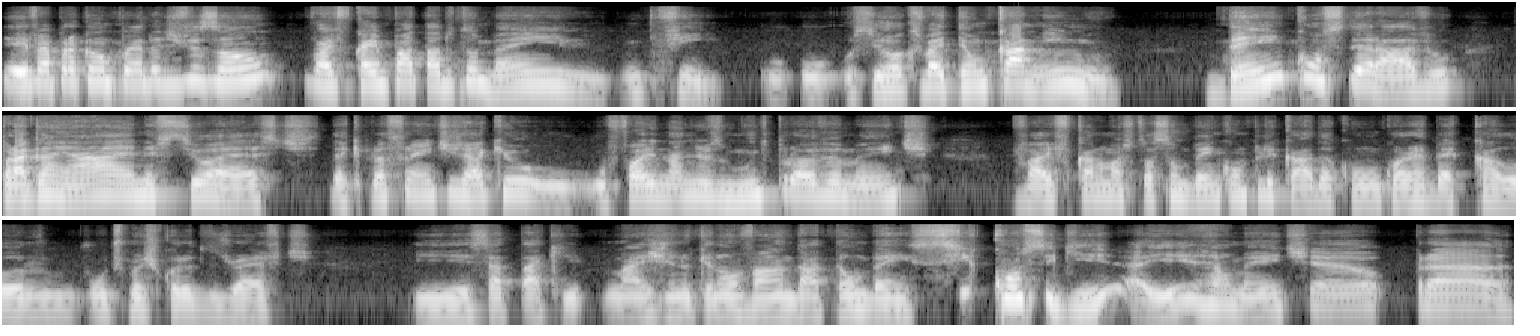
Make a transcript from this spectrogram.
e aí vai para a campanha da divisão, vai ficar empatado também. Enfim, o, o Seahawks vai ter um caminho bem considerável para ganhar a NFC Oeste daqui para frente, já que o, o 49ers muito provavelmente vai ficar numa situação bem complicada com o quarterback calor, última escolha do draft. E esse ataque, imagino que não vai andar tão bem. Se conseguir, aí realmente é para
